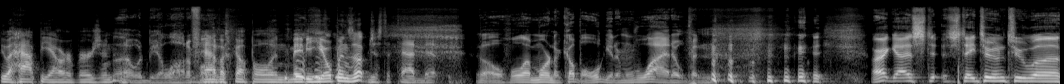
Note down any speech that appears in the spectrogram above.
do a happy hour version. That would be a lot of fun. have a couple, and maybe he opens up just a tad bit. Oh, we'll have more than a couple. We'll get them wide open. All right, guys, st- stay tuned to uh,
